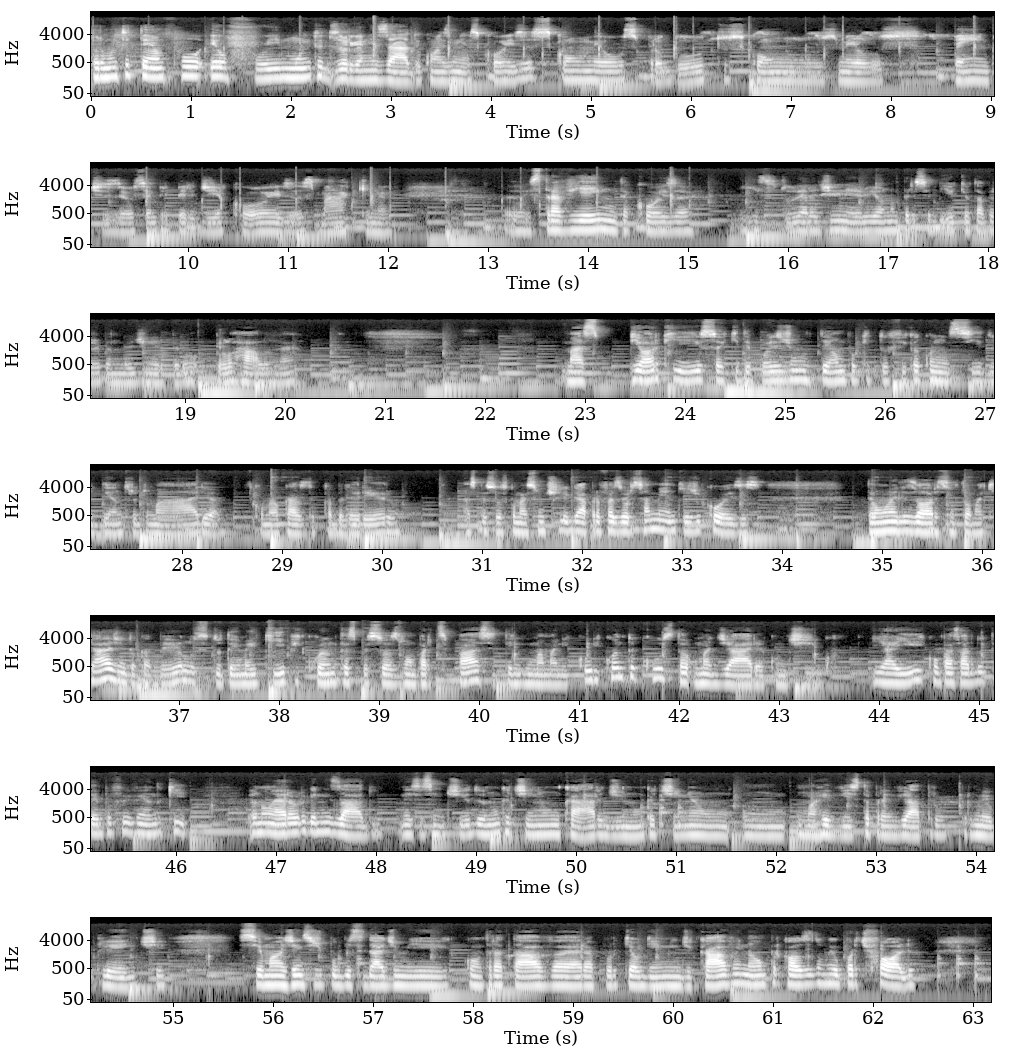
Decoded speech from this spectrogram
Por muito tempo eu fui muito desorganizado com as minhas coisas, com meus produtos, com os meus pentes. Eu sempre perdia coisas, máquina, eu extraviei muita coisa e isso tudo era dinheiro e eu não percebia que eu estava jogando meu dinheiro pelo, pelo ralo, né? Mas pior que isso é que depois de um tempo que tu fica conhecido dentro de uma área como é o caso do cabeleireiro, as pessoas começam a te ligar para fazer orçamentos de coisas. Então eles orçam tua maquiagem, teu cabelo, se tu tem uma equipe, quantas pessoas vão participar, se tem uma manicure, quanto custa uma diária contigo. E aí, com o passar do tempo, eu fui vendo que eu não era organizado nesse sentido. Eu nunca tinha um card, nunca tinha um, um, uma revista para enviar para o meu cliente se uma agência de publicidade me contratava era porque alguém me indicava e não por causa do meu portfólio.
